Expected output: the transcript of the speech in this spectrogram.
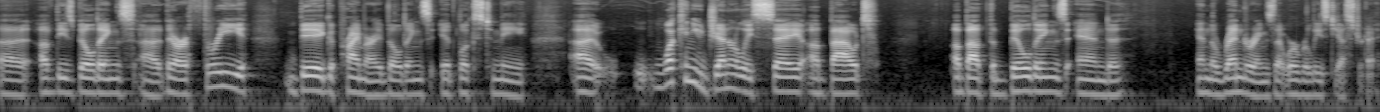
of these buildings. there are three big primary buildings. It looks to me. Uh, what can you generally say about about the buildings and and the renderings that were released yesterday?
